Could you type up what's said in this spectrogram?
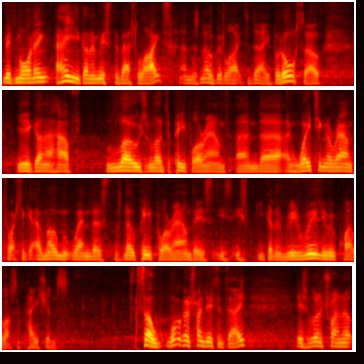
mid-morning, A, you're going to miss the best light, and there's no good light today, but also you're going to have loads and loads of people around and, uh, and waiting around to actually get a moment when there's, there's no people around is, is, is you're going to re really require lots of patience. So what we're going to try and do today is we're going to try and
